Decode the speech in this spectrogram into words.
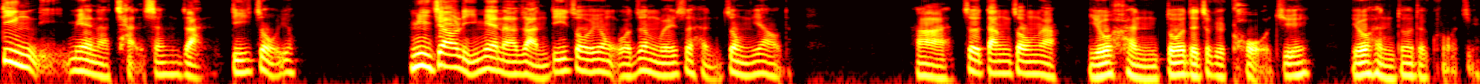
定里面呢产生染滴作用。密教里面呢染滴作用，我认为是很重要的啊。这当中啊有很多的这个口诀，有很多的口诀。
